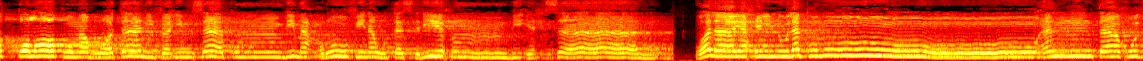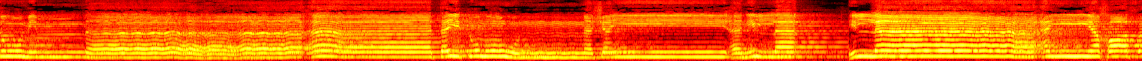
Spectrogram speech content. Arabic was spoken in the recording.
الطلاق مرتان فإمساك بمعروف أو تسريح بإحسان ولا يحل لكم أن تأخذوا مما آتيتموهن شيئا إلا, إلا أن يخافا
